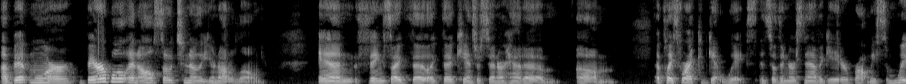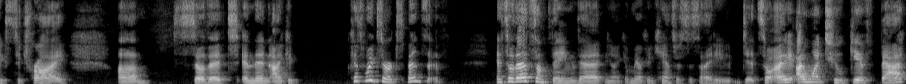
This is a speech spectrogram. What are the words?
a bit more bearable and also to know that you're not alone. And things like the like the cancer center had a um, a place where I could get wigs and so the nurse navigator brought me some wigs to try um, so that and then I could because wigs are expensive. And so that's something that, you know, like American Cancer Society did. So I, I want to give back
